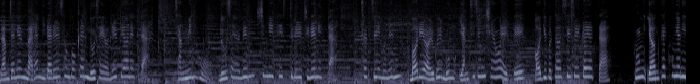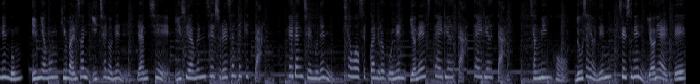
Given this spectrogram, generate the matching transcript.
남자는 말합니다를 선곡한 노사연을 껴안았다. 장민호, 노사연은 심리 테스트를 진행했다. 첫 질문은 머리, 얼굴, 몸 양치 중 샤워할 때 어디부터 씻을까였다. 봄, 영탁, 홍현이는 몸, 임영웅, 김완선, 이찬호는 양치, 이수영은 세수를 선택했다. 해당 질문은 샤워 습관으로 보는 연애 스타일이었다. 스타일이었다. 장민호, 노사연은 세수는 연애할 때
